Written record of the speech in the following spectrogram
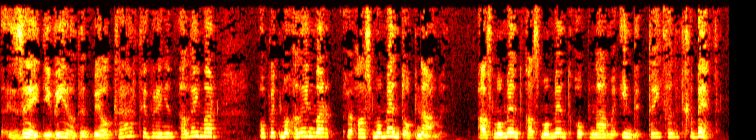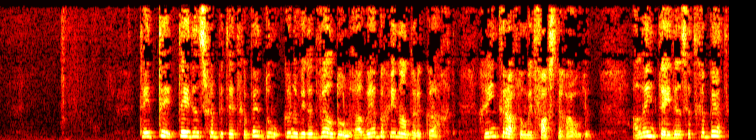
zij, die werelden, bij elkaar te brengen, alleen maar, op het, alleen maar uh, als momentopname, als moment, als momentopname in de tijd van het gebed. Tijdens het gebed doen, kunnen we dat wel doen, uh, we hebben geen andere kracht geen kracht om het vast te houden. Alleen tijdens het gebed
